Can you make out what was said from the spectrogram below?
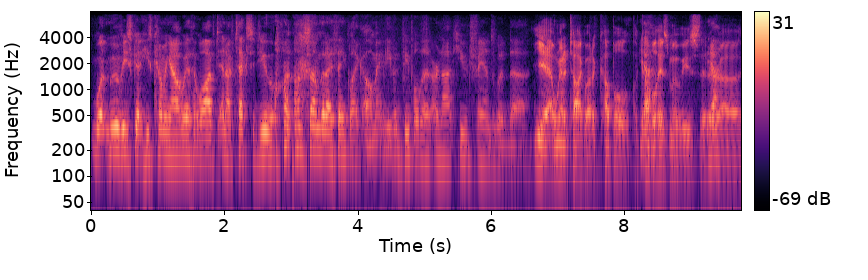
what movies he's coming out with. Well, I've and I've texted you on, on some that I think like, oh man, even people that are not huge fans would uh Yeah, we're gonna talk about a couple a Yeah. couple of his movies that Yeah. are uh,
